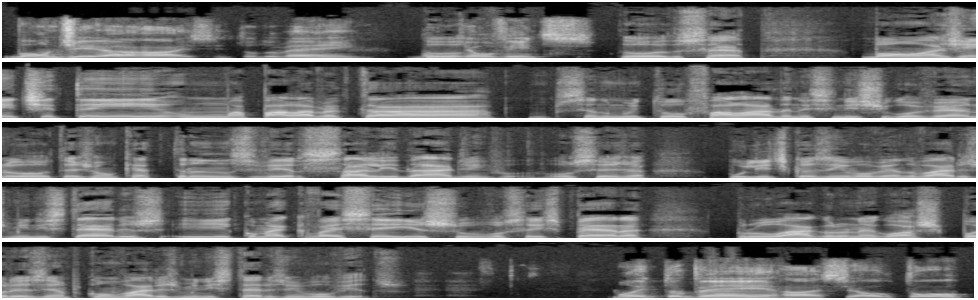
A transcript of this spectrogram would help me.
Bom dia, Raíssa, tudo bem? Bom tu... dia, ouvintes. Tudo certo. Bom, a gente tem uma palavra que está sendo muito falada nesse início de governo, Tejão, que é transversalidade, ou seja, políticas envolvendo vários ministérios. E como é que vai ser isso, você espera, para o agronegócio, por exemplo, com vários ministérios envolvidos? Muito bem, Raíssa. Eu tô,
